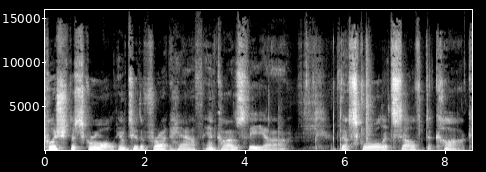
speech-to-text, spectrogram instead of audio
push the scroll into the front half and cause the uh, the scroll itself to cock.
